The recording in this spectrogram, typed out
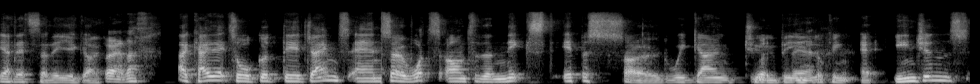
Yeah, that's so. There you go. Fair enough. Okay, that's all good there, James. And so, what's on to the next episode? We're going to be looking at engines,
